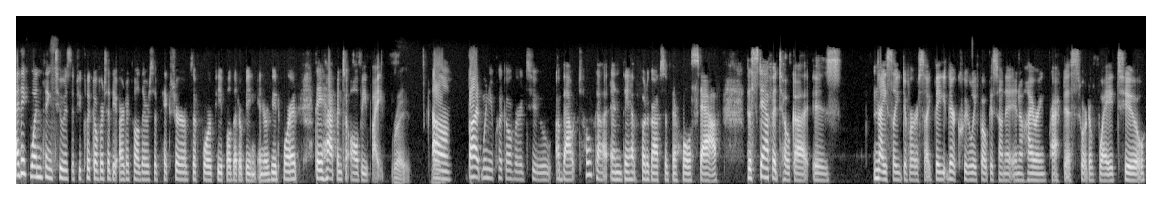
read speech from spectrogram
I think one thing too is if you click over to the article, there's a picture of the four people that are being interviewed for it. They happen to all be white. Right. right. Um, but when you click over to About Toca and they have photographs of their whole staff, the staff at Toca is nicely diverse. Like they, they're clearly focused on it in a hiring practice sort of way too.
